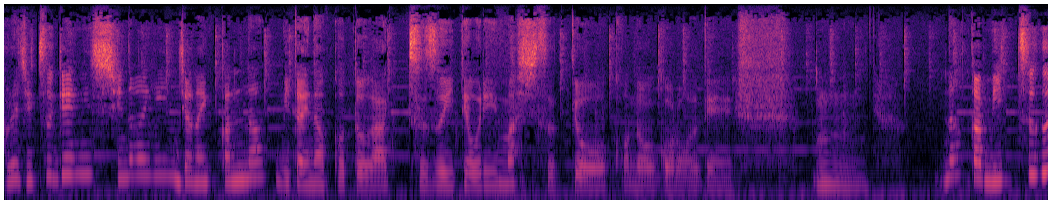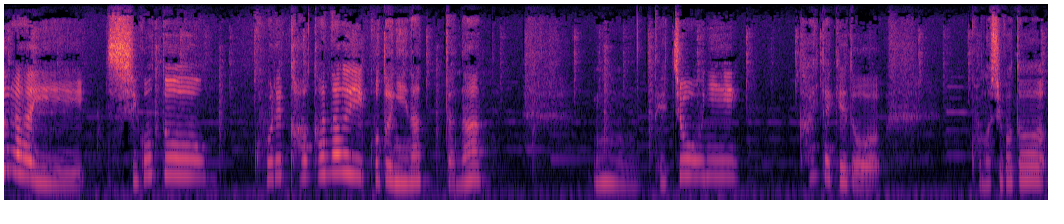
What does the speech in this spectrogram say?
これ実現しないんじゃないかなみたいなことが続いております今日この頃で。うん。なんか3つぐらい仕事これ書かないことになったな。うん。手帳に書いたけどこの仕事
